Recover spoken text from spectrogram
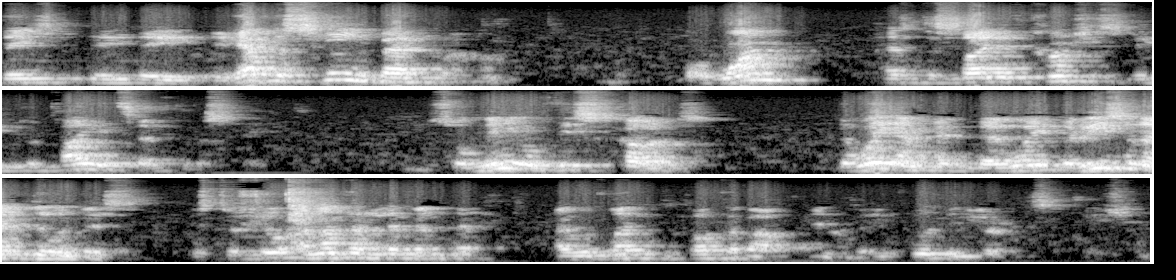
they, they, they, they have the same background, but one has decided consciously to tie itself to the state. So many of these scholars, the way I'm, the way, the reason I'm doing this is to show another level that I would like to talk about and to include in your presentation.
